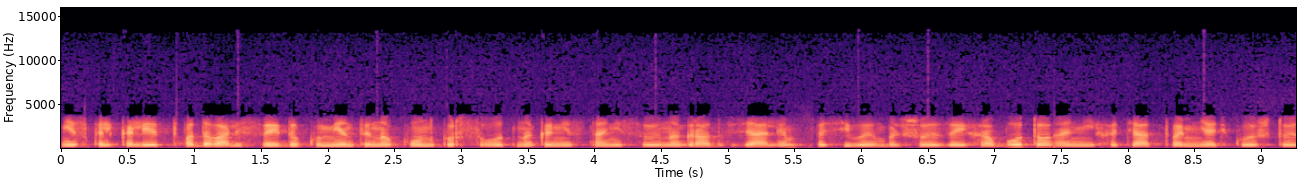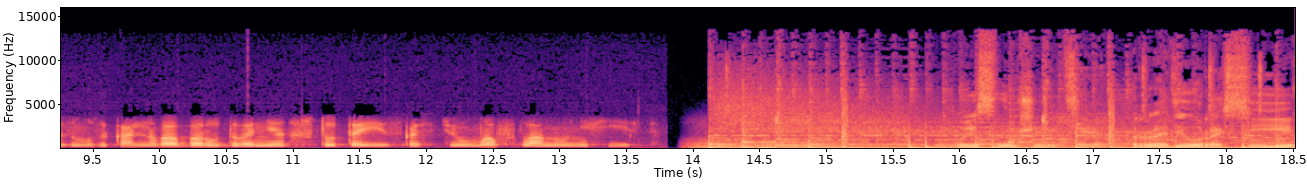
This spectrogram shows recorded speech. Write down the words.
несколько лет подавали свои документы на конкурс. Вот, наконец-то они свою награду взяли. Спасибо им большое за их работу. Они хотят поменять кое-что из музыкального оборудования, что-то из костюмов. Планы у них есть. Вы слушаете Радио России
